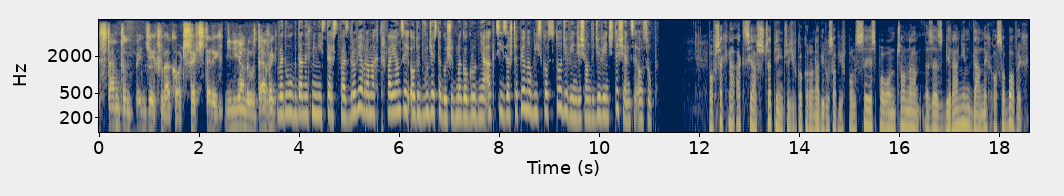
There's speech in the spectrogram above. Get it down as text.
Stamtąd będzie chyba około 3-4 milionów dawek. Według danych Ministerstwa Zdrowia w ramach trwającej od 27 grudnia akcji zaszczepiono blisko 199 tysięcy osób. Powszechna akcja szczepień przeciwko koronawirusowi w Polsce jest połączona ze zbieraniem danych osobowych.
